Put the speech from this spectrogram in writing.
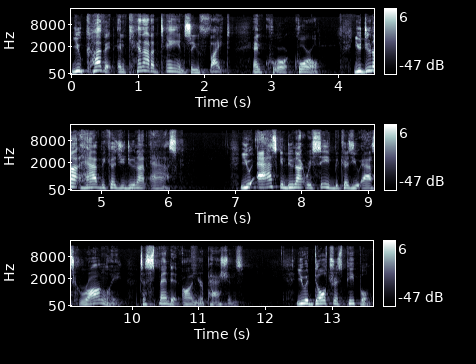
You covet and cannot obtain, so you fight and quarrel. You do not have because you do not ask. You ask and do not receive because you ask wrongly to spend it on your passions. You adulterous people,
